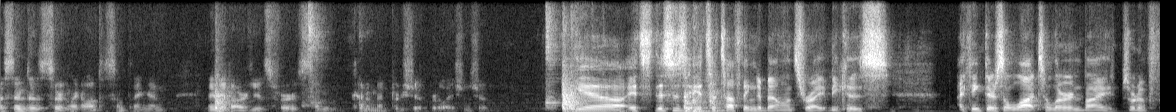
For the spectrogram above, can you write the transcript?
Assunta is certainly onto something, and maybe it argues for some kind of mentorship relationship. Yeah, it's this is it's a tough thing to balance, right? Because I think there's a lot to learn by sort of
